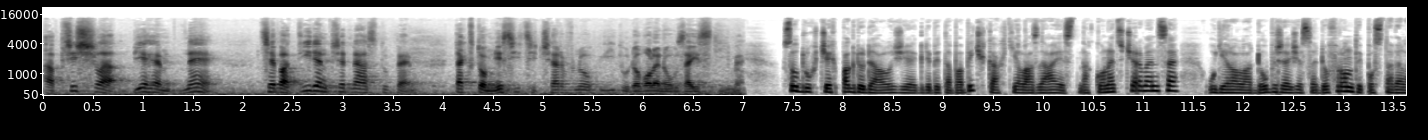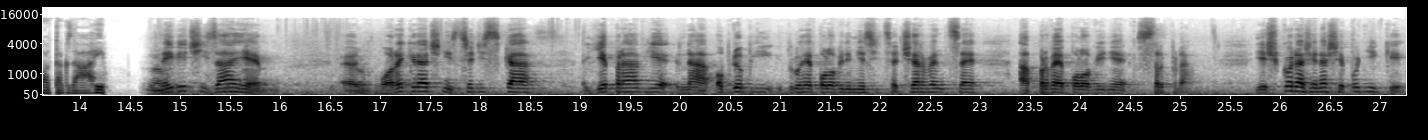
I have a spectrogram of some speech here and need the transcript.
a přišla během dne, třeba týden před nástupem, tak v tom měsíci červnu jí tu dovolenou zajistíme. Soudruh Čech pak dodal, že kdyby ta babička chtěla zájezd na konec července, udělala dobře, že se do fronty postavila tak záhy. Největší zájem eh, o rekreační střediska je právě na období druhé poloviny měsíce července a prvé polovině srpna. Je škoda, že naše podniky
